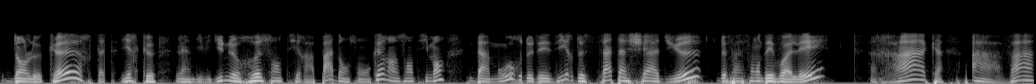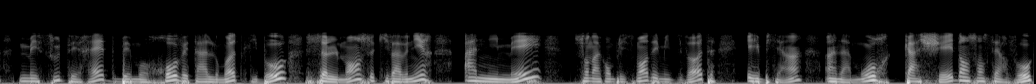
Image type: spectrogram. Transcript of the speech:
dans le cœur, c'est-à-dire que l'individu ne ressentira pas dans son cœur un sentiment d'amour, de désir de s'attacher à Dieu de façon dévoilée. Rak, Ava, Mesuteret, Bemoro, Vetalumot, Libo, seulement ce qui va venir animer son accomplissement des mitzvot, eh bien, un amour caché dans son cerveau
